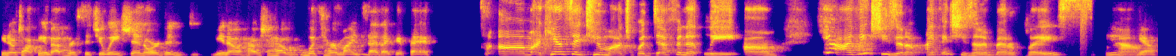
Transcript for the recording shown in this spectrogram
you know talking about her situation or did, you know, how how what's her mindset, I could say? Um, I can't say too much, but definitely um yeah, I think she's in a I think she's in a better place. Yeah. Yeah.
